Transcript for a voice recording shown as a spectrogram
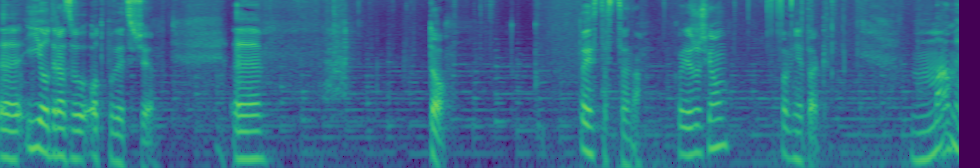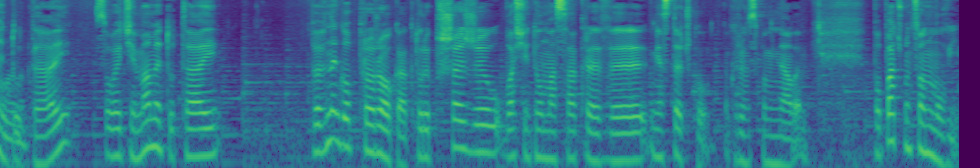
E, I od razu odpowiedzcie. E, To. To jest ta scena. Kojarzysz ją? Pewnie tak. Mamy tutaj, słuchajcie, mamy tutaj pewnego proroka, który przeżył właśnie tą masakrę w miasteczku, o którym wspominałem. Popatrzmy, co on mówi.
